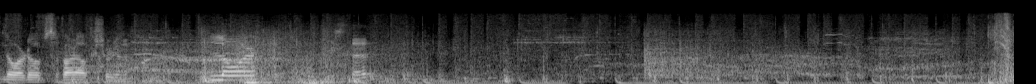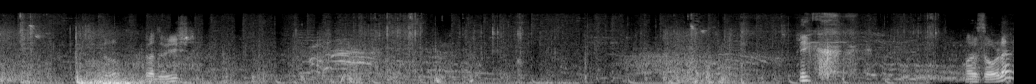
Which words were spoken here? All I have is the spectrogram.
Der. Lord of Safari aufgeschuldet. Lord! selber durch. Ich. Was soll er?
